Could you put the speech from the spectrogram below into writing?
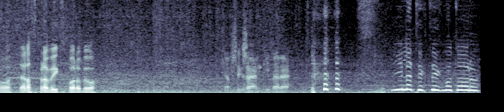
O, teraz z prawej ich sporo było. Ja przygrzałem giwerę. Ile tych tych motorów?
